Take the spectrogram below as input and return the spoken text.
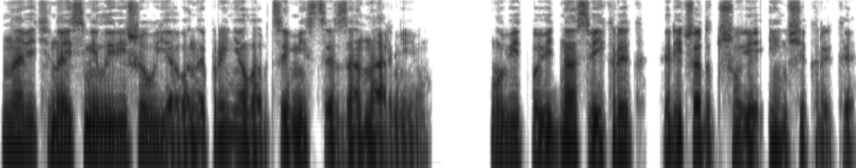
Навіть найсміливіша уява не прийняла б це місце за нарнію. У відповідь на свій крик Річард чує інші крики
